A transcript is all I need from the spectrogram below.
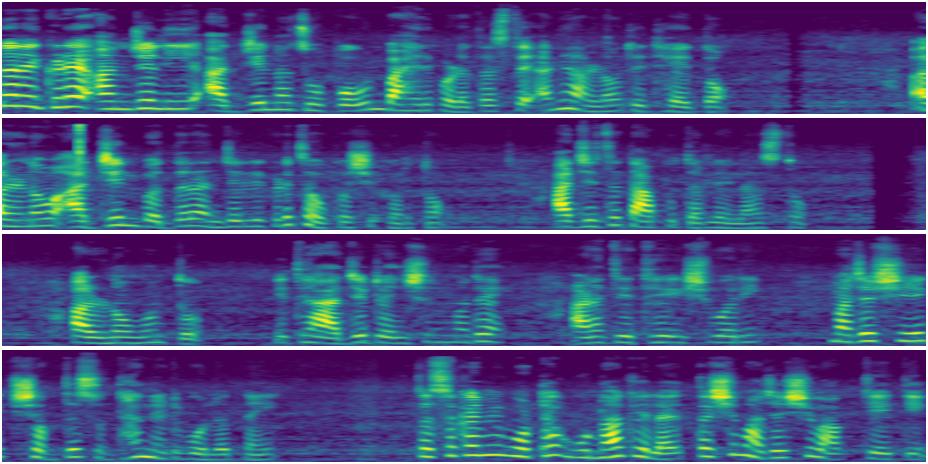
तर इकडे अंजली आजींना झोपवून बाहेर पडत असते आणि अर्णव तिथे येतो. अर्णव आजींबद्दल अंजलीकडे चौकशी करतो. आजीचा ताप उतरलेला असतो. अर्णव म्हणतो इथे आजी टेन्शनमध्ये आणि तिथे ईश्वरी माझ्याशी एक शब्दसुद्धा नीट बोलत नाही. तसं काही मी मोठा गुन्हा केला आहे तशी माझ्याशी वागते ती.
